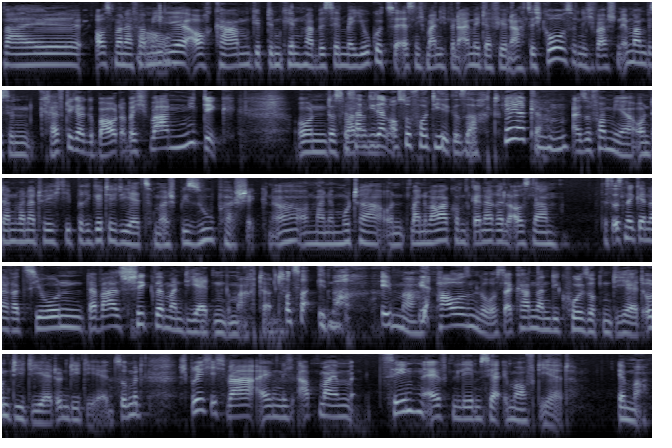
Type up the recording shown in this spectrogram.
weil aus meiner Familie wow. auch kam, gib dem Kind mal ein bisschen mehr Joghurt zu essen. Ich meine, ich bin 1,84 Meter groß und ich war schon immer ein bisschen kräftiger gebaut, aber ich war nie dick. Und das, das haben dann, die dann auch so vor dir gesagt? Ja, ja, klar. Mhm. Also von mir. Und dann war natürlich die Brigitte Diät zum Beispiel super schick. Ne? Und meine Mutter und meine Mama kommt generell aus einer das ist eine Generation, da war es schick, wenn man Diäten gemacht hat. Und zwar immer. Immer, ja. pausenlos. Da kam dann die Kohlsuppendiät und die Diät und die Diät. Somit, sprich, ich war eigentlich ab meinem 10., 11. Lebensjahr immer auf Diät. Immer.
